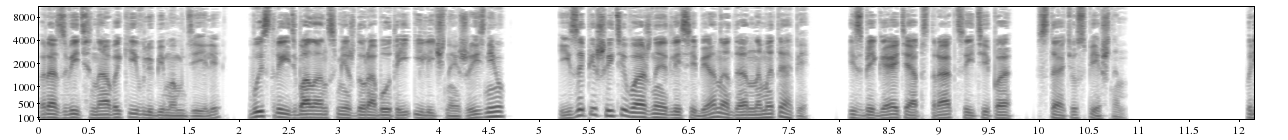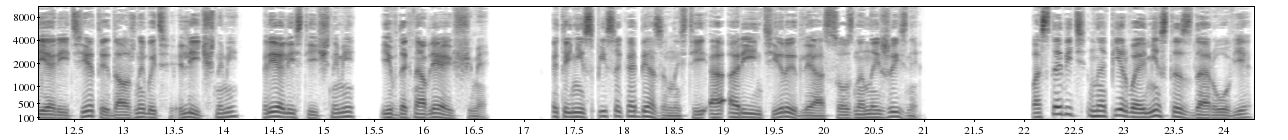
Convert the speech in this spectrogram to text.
Развить навыки в любимом деле, выстроить баланс между работой и личной жизнью и запишите важное для себя на данном этапе. Избегайте абстракций типа «стать успешным». Приоритеты должны быть личными, реалистичными и вдохновляющими. Это не список обязанностей, а ориентиры для осознанной жизни. Поставить на первое место здоровье,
